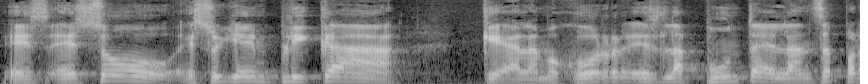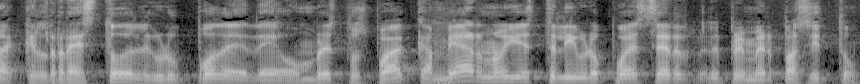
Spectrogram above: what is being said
Es, eso, eso ya implica que a lo mejor es la punta de lanza para que el resto del grupo de, hombres pues pueda cambiar, ¿no? Y este libro puede ser el primer pasito.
